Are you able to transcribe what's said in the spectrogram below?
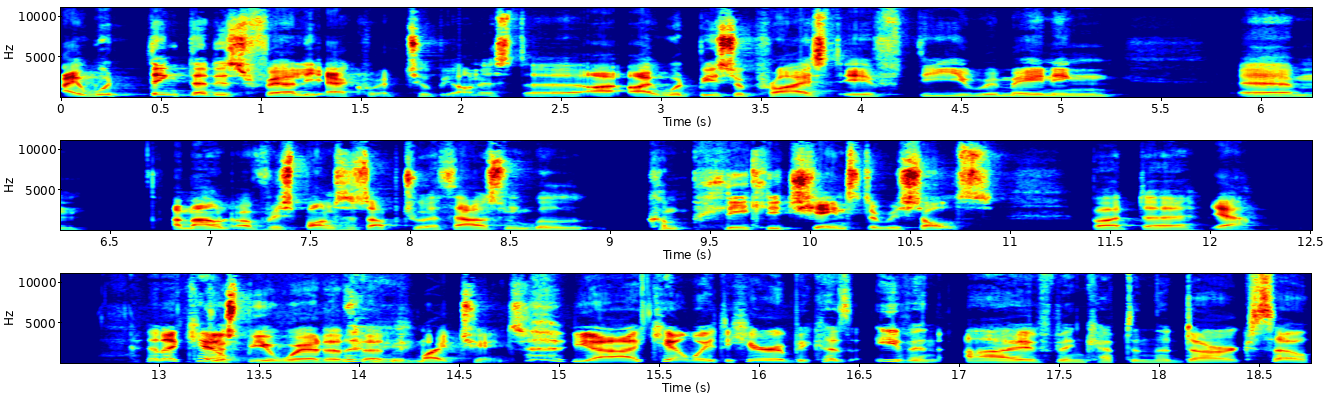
I would think that is fairly accurate, to be honest. Uh, I, I, would be surprised if the remaining um, amount of responses up to a thousand will completely change the results. But uh, yeah, and I can't just be aware that, that it might change. yeah, I can't wait to hear it because even I've been kept in the dark. So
